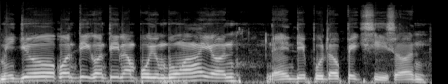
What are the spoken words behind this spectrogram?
Medyo konti-konti lang po yung bunga ngayon na hindi po daw peak season.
